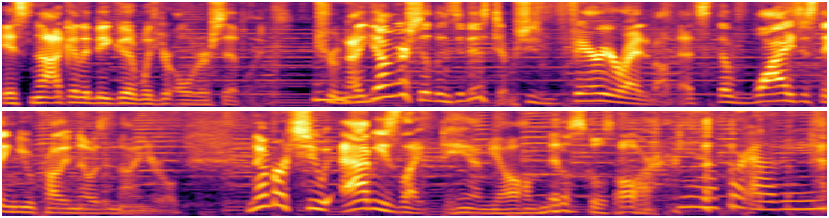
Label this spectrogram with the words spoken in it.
it's not going to be good with your older siblings. True. Mhm. Now, younger siblings, it is different. She's very right about that. It's the wisest thing you would probably know as a nine year old. Number two, Abby's like, damn, y'all, middle school's hard. Yeah, poor Abby.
